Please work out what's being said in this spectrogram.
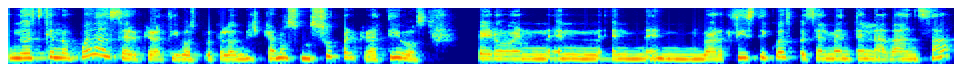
no es que no puedan ser creativos, porque los mexicanos son súper creativos, pero en, lo artístico, especialmente en la danza,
